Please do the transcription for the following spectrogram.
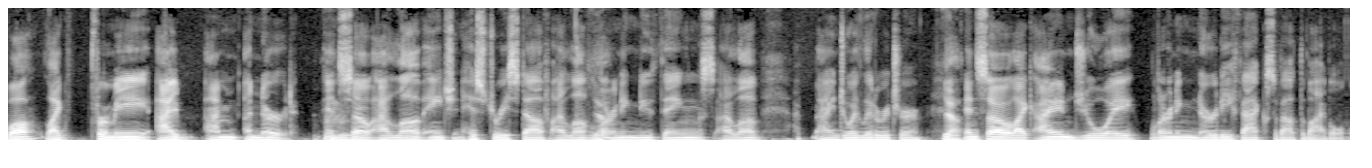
well, like for me, I I'm a nerd. And so I love ancient history stuff. I love Mm-hmm. Yeah. learning new things. I love, I enjoy literature. Yeah. And so, like, I enjoy learning nerdy facts about the Bible.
